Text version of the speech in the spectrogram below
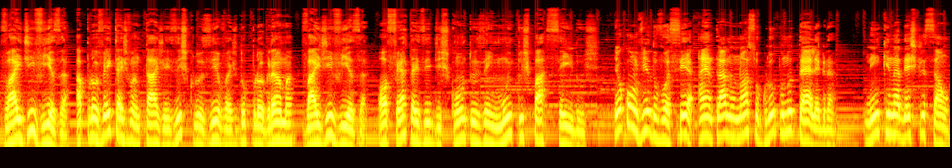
Vai Divisa. Aproveite as vantagens exclusivas do programa Vai Divisa. Ofertas e descontos em muitos parceiros. Eu convido você a entrar no nosso grupo no Telegram. Link na descrição.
